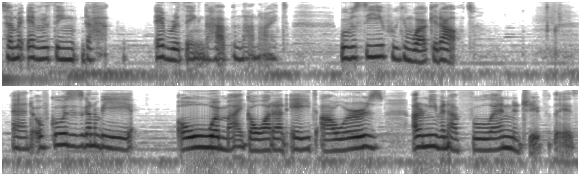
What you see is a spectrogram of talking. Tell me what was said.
Tell me everything that everything that happened that night. We will see if we can work it out. And of course it's gonna be oh my god and 8 hours. I don't even have full energy for this.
